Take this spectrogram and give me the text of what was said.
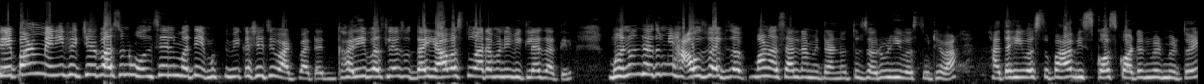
ते पण मॅन्युफॅक्चरपासून होलसेलमध्ये मग तुम्ही कशाची वाट पाहतात घरी बसल्या सुद्धा ह्या वस्तू आरामाने विकल्या जातील. म्हणून जर तुम्ही हाऊस वाईफ पण असाल ना मित्रांनो तर जरूर ही वस्तू ठेवा. आता ही वस्तू पहा विस्कॉस कॉटनवर मिळतोय.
